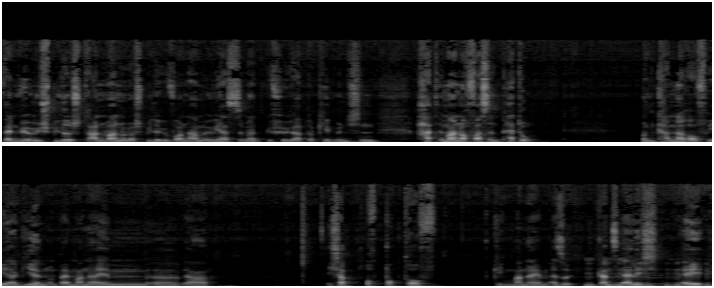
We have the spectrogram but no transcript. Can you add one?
wenn wir irgendwie spielerisch dran waren oder Spiele gewonnen haben, irgendwie hast du immer das Gefühl gehabt, okay, München hat immer noch was in petto und kann darauf reagieren. Und bei Mannheim, äh, ja, ich habe auch Bock drauf gegen Mannheim. Also ganz ehrlich, ey,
